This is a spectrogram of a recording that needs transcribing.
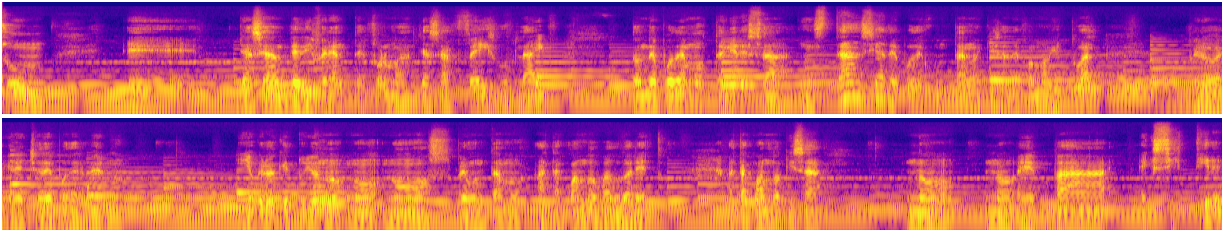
Zoom, eh, ya sean de diferentes formas, ya sea Facebook Live, donde podemos tener esa instancia de poder juntarnos quizás de forma virtual, pero el hecho de poder vernos. Y yo creo que tú y yo no, nos preguntamos hasta cuándo va a durar esto, hasta cuándo quizá no, no eh, va a existir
